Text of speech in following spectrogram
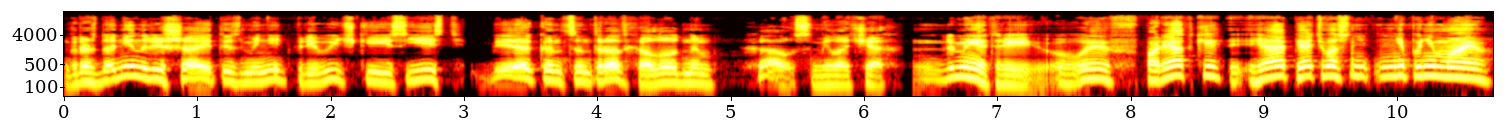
Гражданин решает изменить привычки и съесть биоконцентрат холодным. Хаос в мелочах. «Дмитрий, вы в порядке? Я опять вас не понимаю».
